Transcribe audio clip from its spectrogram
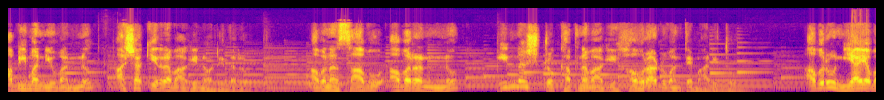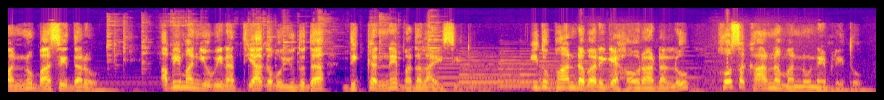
ಅಭಿಮನ್ಯುವನ್ನು ಅಶಕೀರವಾಗಿ ನೋಡಿದರು. ಅವನ ಸಾವು ಅವರನ್ನು ಇನ್ನಷ್ಟು ಕಪ್ನವಾಗಿ ಹೌರಾಡುವಂತೆ ಮಾಡಿತು. ಅವರು ನ್ಯಾಯವನ್ನು ಬಾಸಿದ್ದರು. ಅಭಿಮನ್ಯುವಿನ ತ್ಯಾಗವು ಯುದ್ಧದ ದಿಕ್ಕನ್ನೇ ಬದಲಾಯಿಸಿತು. ಇದು ಪಾಂಡವರಿಗೆ ಹೌರಾಡಲು ಹೊಸ ಕಾರಣವನ್ನು ನೀಡಿತು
